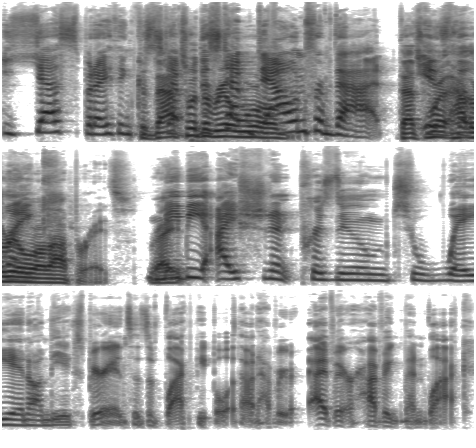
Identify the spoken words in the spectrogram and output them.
Yes, but I think the 'Cause that's step, what the real step world- down from that. That's is what how that, the real like, world operates, right? Maybe I shouldn't presume to weigh in on the experiences of Black people without ever ever having been Black.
